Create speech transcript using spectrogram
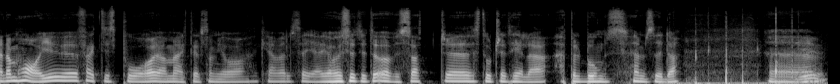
Men de har ju faktiskt på, har jag märkt eftersom jag kan väl säga, jag har suttit och översatt eh, stort sett hela Apple Booms hemsida. Eh, Mm.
